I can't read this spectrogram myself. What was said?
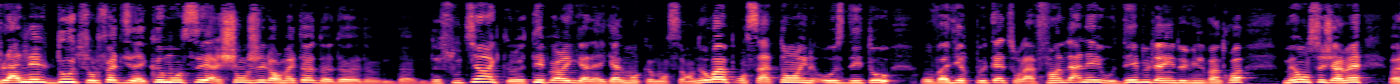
planer le doute sur le fait qu'ils avaient commencé à changer leur méthode de, de, de, de, soutien, que le tapering allait également commencer en Europe. On s'attend à une hausse des taux, on va dire peut-être sur la fin de l'année ou au début de l'année 2023, mais on ne sait jamais. Euh,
